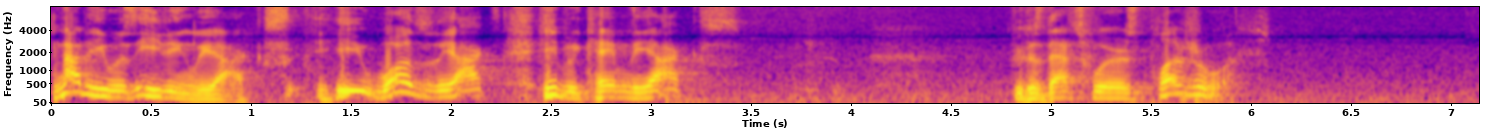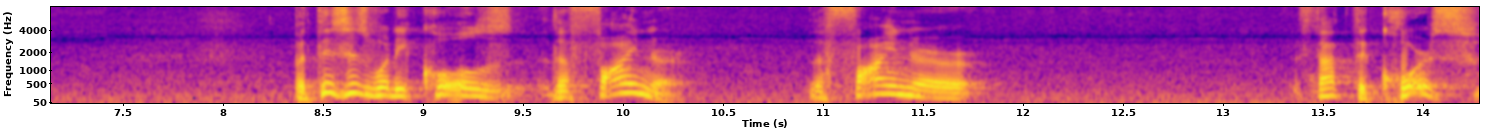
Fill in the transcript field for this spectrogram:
Not he was eating the axe. He was the axe. He became the axe. Because that's where his pleasure was. But this is what he calls the finer. The finer, it's not the coarse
